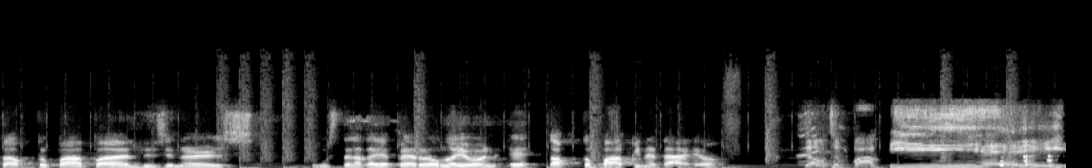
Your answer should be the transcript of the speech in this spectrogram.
Talk to Papa listeners. Kumusta na kaya? Pero ngayon, eh, Talk to Papi na tayo. Dr. Papi! Yay!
